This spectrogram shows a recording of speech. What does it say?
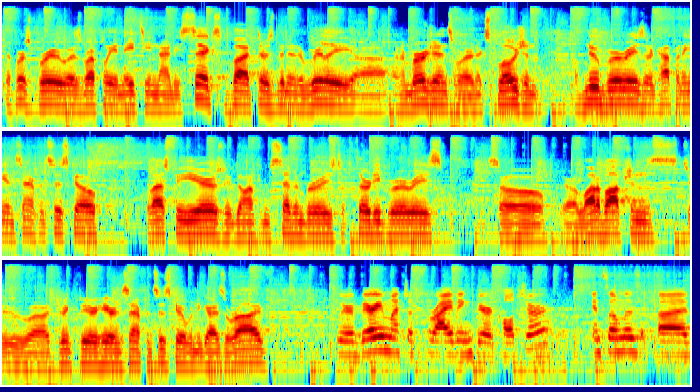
the first brewery was roughly in 1896, but there's been a really uh, an emergence or an explosion of new breweries that are happening in San Francisco. The last few years, we've gone from seven breweries to 30 breweries. So there are a lot of options to uh, drink beer here in San Francisco when you guys arrive. We're very much a thriving beer culture. And Soma's a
